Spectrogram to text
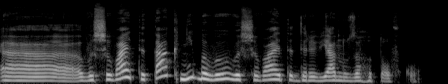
Е, Вишивайте так, ніби ви вишиваєте дерев'яну заготовку.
